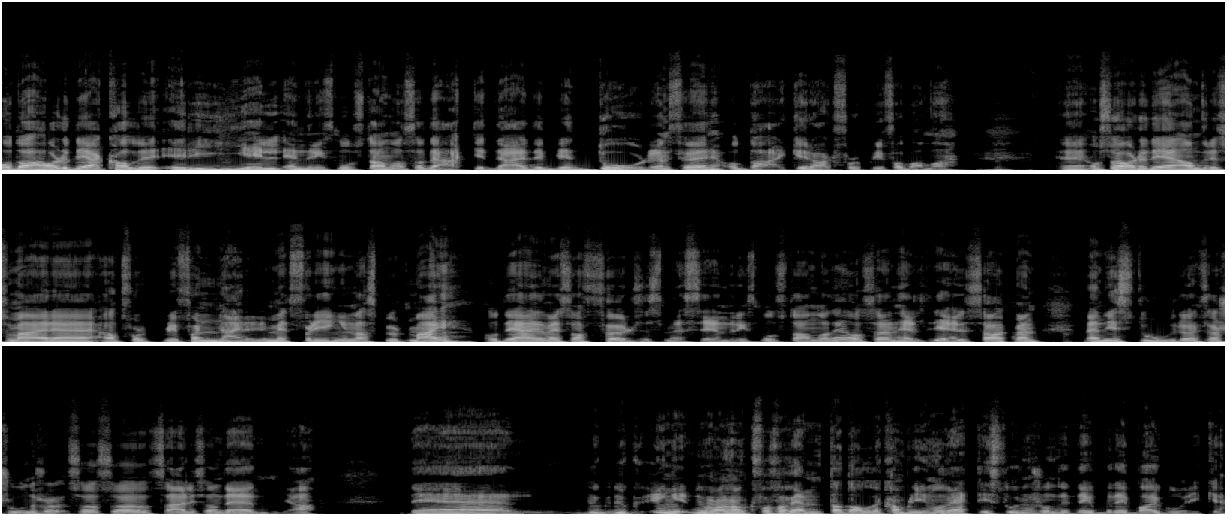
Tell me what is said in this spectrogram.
Og da har du det jeg kaller reell endringsmotstand. altså Det, ikke, det, er, det blir dårligere enn før, og da er det ikke rart folk blir forbanna. Eh, og så har du det andre som er eh, at folk blir fornærmet fordi ingen har spurt meg. og Det er en sånn følelsesmessig endringsmotstand, og det er også en helt reell sak. Men, men i store organisasjoner så, så, så, så, er liksom det Ja, det du, du, ingen, Man kan ikke få forvente at alle kan bli involvert i store organisasjoner. Det, det, det bare går ikke.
